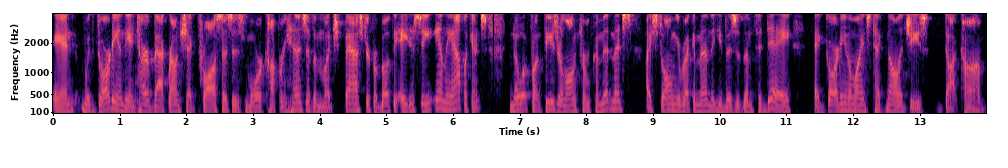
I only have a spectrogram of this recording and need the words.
And with Guardian, the entire background check process is more comprehensive and much faster for both the agency and the applicants. No upfront fees or long term commitments. I strongly recommend that you visit them today at guardianalliancetechnologies.com.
